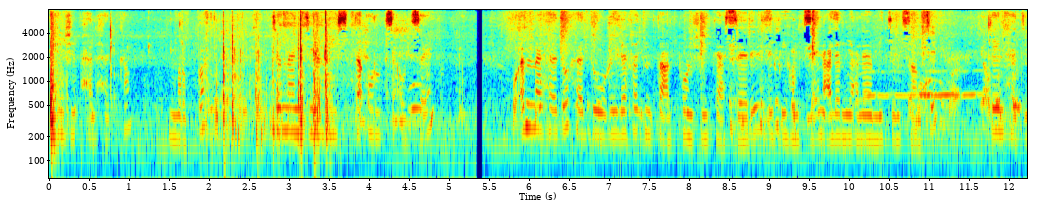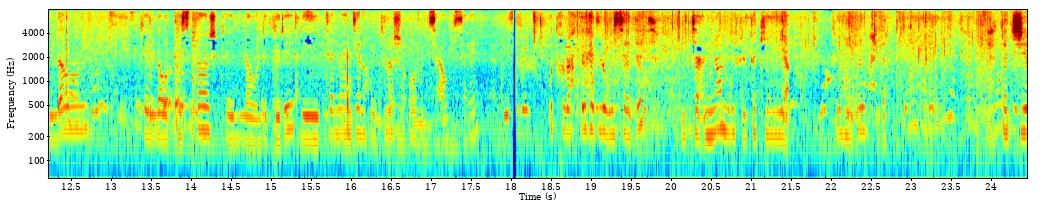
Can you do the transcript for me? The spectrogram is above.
كيجي بحال هكا مربع. الثمن ديالهم 6 أورو 99 وأما هادو هادو غلافات نتاع ال éponge نتاع السرير اللي فيهم 90 على 100 على 200 سنتي كاين هاد اللون كاين لون pistache كاين لون ال gris اللي الثمن ديالهم 12 أورو 99 ودخلوا حتى هاد الوسادات نتاع النوم اللي في الباكيه فيهم غير وحدة. كتجي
